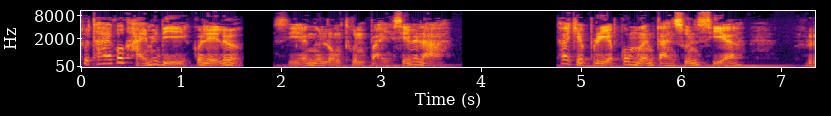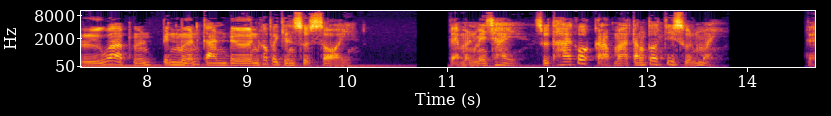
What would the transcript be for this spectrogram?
สุดท้ายก็ขายไม่ดีก็เลยเลิก เสียเงินลงทุนไปเสียเวลา ถ้าจะเปรียบก็เหมือนการสูญเสีย หรือว่าเหมือนเป็นเหมือนการเดินเข้าไปจนสุดซอย แต่มันไม่ใช่ สุดท้ายก็กลับมาตั้งต้นที่ศูนย์ใหม่ แต่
